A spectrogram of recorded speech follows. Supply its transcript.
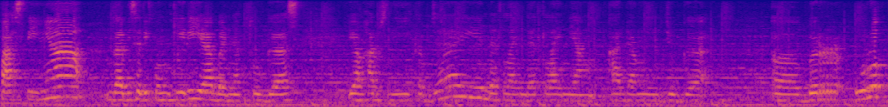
pastinya nggak bisa dipungkiri ya banyak tugas yang harus dikerjain, deadline-deadline yang kadang juga eh, berurut,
